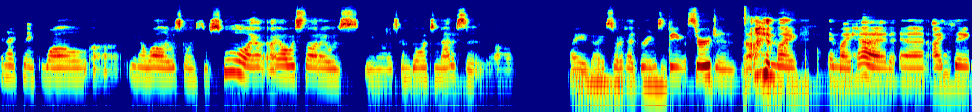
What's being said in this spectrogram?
And i think while uh, you know while i was going through school i i always thought i was you know i was going to go into medicine. Uh, I, I sort of had dreams of being a surgeon uh, in my in my head, and I think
